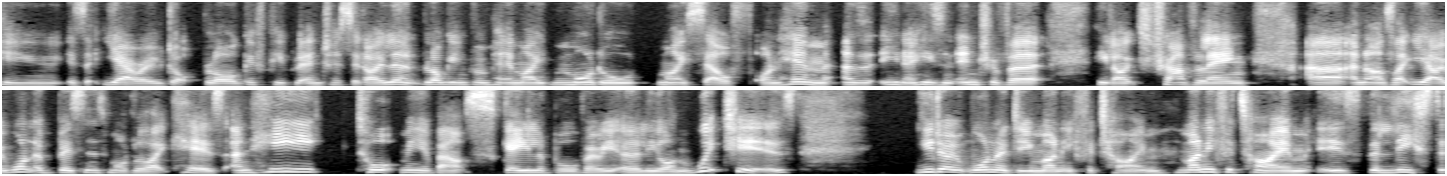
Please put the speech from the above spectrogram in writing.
who is at Yaro.blog. If people are interested, I learned blogging from him. I modeled myself on him as you know, he's an introvert. He likes traveling, uh, and I was like, yeah, I want a business model like his. And he taught me about scalable very early on, which is you don't want to do money for time. Money for time is the least,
